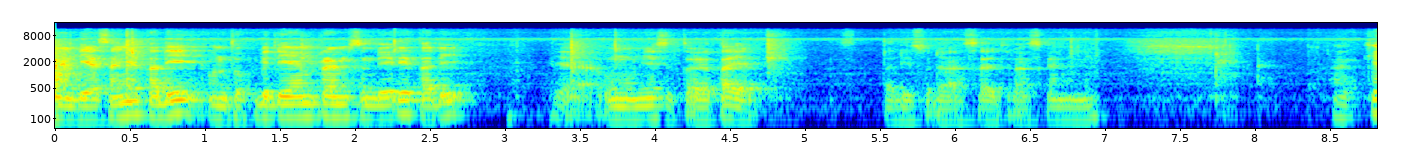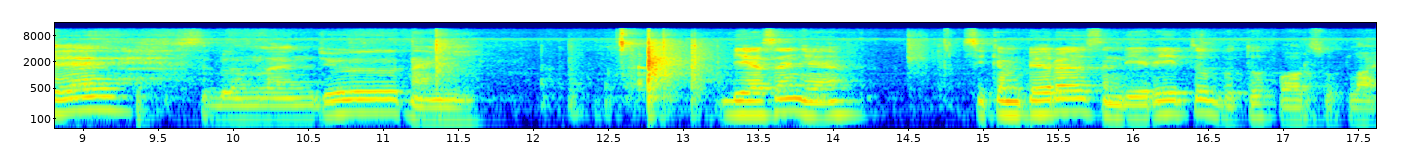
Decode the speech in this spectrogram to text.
nah biasanya tadi untuk BDM frame sendiri tadi ya umumnya si Toyota ya tadi sudah saya jelaskan ini oke okay. sebelum lanjut nah ini biasanya si komputer sendiri itu butuh power supply.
